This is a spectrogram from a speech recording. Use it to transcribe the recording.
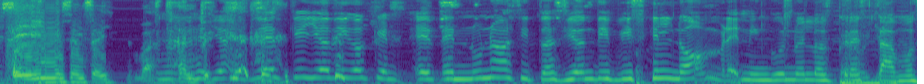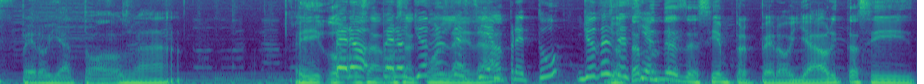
Sí, mi sensei, bastante. Yo- es que yo digo que en, en una situación difícil, no, hombre, ninguno de los tres ya, estamos. pero ya todos, ¿verdad? Y, Pero, o sea- o pero sea, yo desde edad, siempre, ¿tú? Yo Yo desde también siempre. desde siempre, pero ya ahorita sí,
